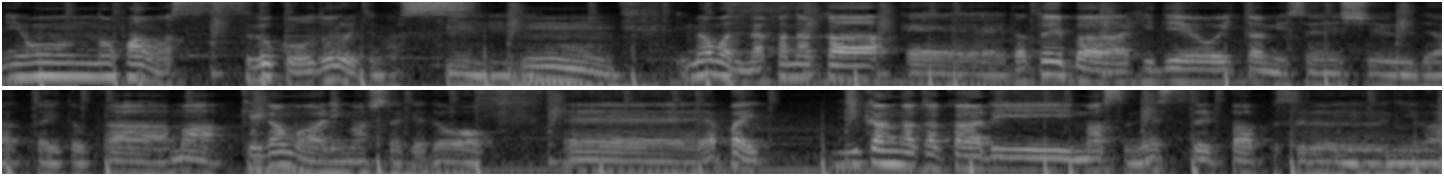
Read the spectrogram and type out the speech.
日本のファンはすごく驚いてます、うんうん今までなかなか、えー例えば秀夫伊丹選手であったりとか、まあ怪我もありましたけど、えーやっぱり時間がかかりますね、ステップアップするには。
